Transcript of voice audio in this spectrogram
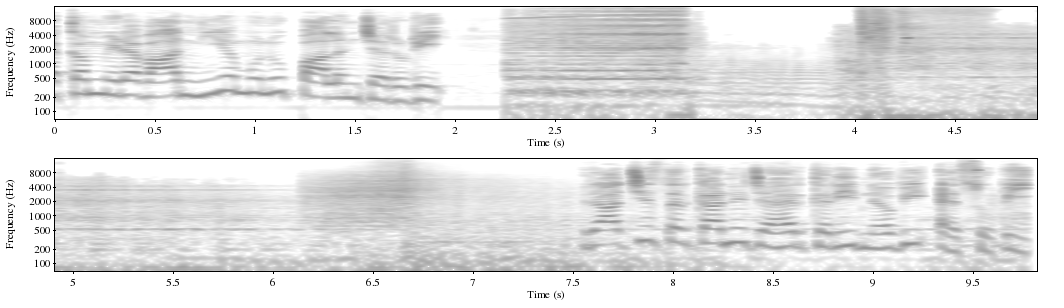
રકમ મેળવવા નિયમોનું પાલન જરૂરી. રાજ્ય સરકારને જાહેર કરી નવી એસઓપી.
